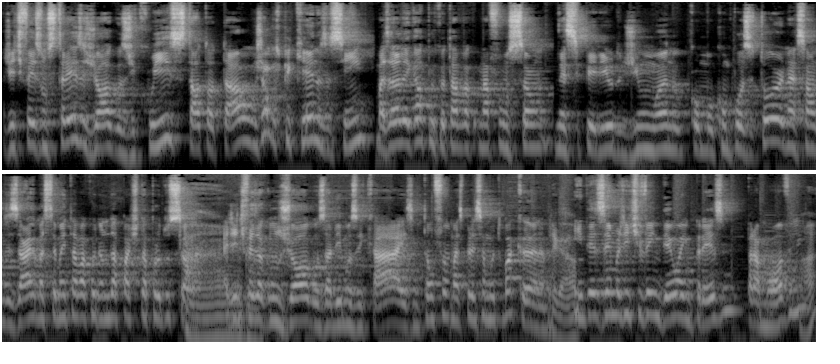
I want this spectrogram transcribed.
a gente fez uns 13 jogos de quiz, tal, tal, tal, jogos pequenos assim, mas era legal porque eu tava na função nesse período de um ano como compositor, né, sound design, mas também tava cuidando da parte da produção. Ah, a gente fez alguns jogos ali musicais, então foi uma experiência muito bacana. Legal. Em dezembro a gente vendeu a empresa pra Móvel, Ó,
